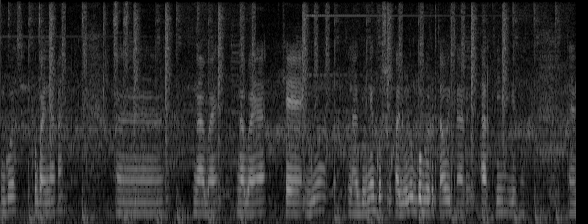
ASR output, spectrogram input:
gue kebanyakan eh, nggak uh, baik nggak banyak kayak gue lagunya gue suka dulu gue baru tahu cari artinya gitu. Dan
